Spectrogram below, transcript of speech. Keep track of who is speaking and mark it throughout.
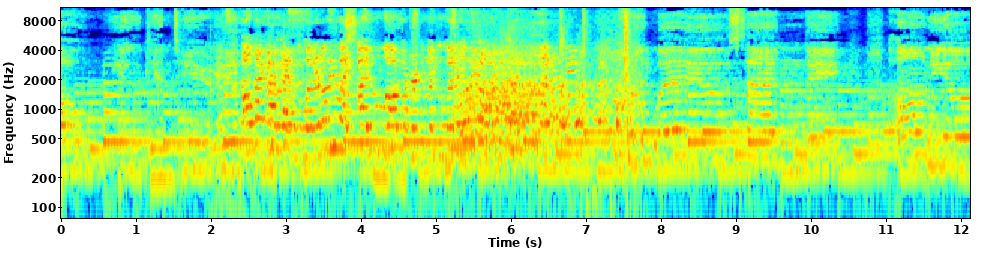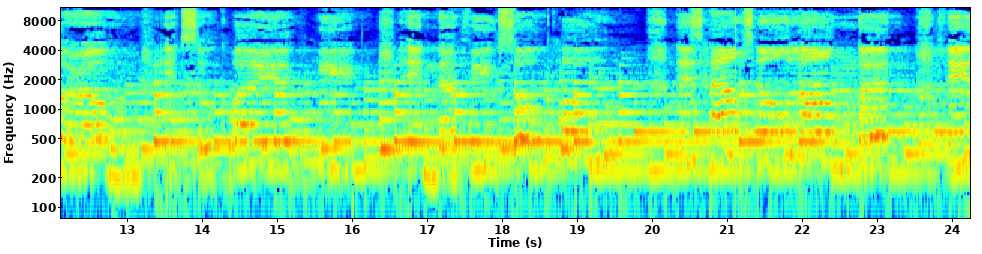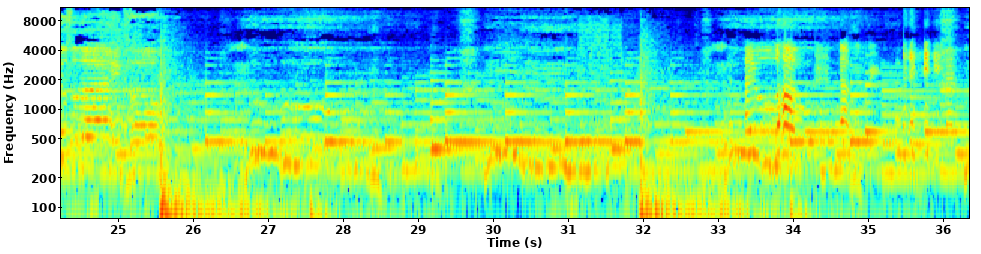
Speaker 1: Oh, you can hear me. Oh my god, guys, literally, like, I that movie.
